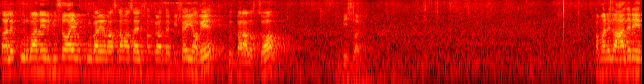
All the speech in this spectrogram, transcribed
তাহলে কুরবানির বিষয় এবং কুরবানির মাসলা মাসাইল সংক্রান্ত বিষয়ই হবে খুতবার আলোচ্য বিষয়। সম্মানিত হাজারিন,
